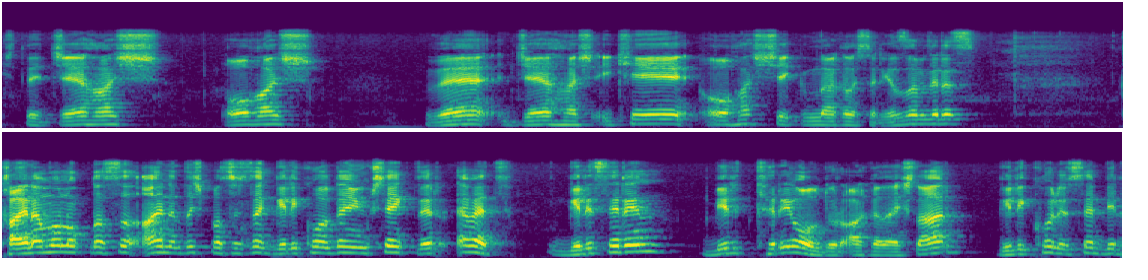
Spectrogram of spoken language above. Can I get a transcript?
işte CHOH ve CH2OH şeklinde arkadaşlar yazabiliriz. Kaynama noktası aynı dış basınçta glikolden yüksektir. Evet, gliserin bir trioldur arkadaşlar. Glikol ise bir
